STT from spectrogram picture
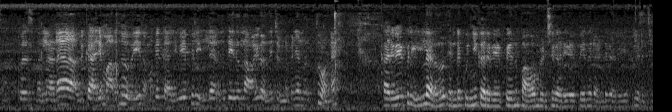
സൂപ്പർ സ്മെല്ലാണ് ഒരു കാര്യം മറന്നുപോയി. നമുക്ക് കറിവേപ്പില ഇല്ലായിരുന്നു. ഇത് ഇതൊന്ന് ആവി വന്നിട്ടുണ്ട്. അപ്പം ഞാൻ നിർത്തുവാണേ. കറിവേപ്പില ഇല്ലായിരുന്നു. എന്റെ കുഞ്ഞി കറിവേപ്പിൽ നിന്ന് പാവം പിടിച്ച കറിവേപ്പിൽ നിന്ന് രണ്ട് കറിവേപ്പില എടുത്തു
